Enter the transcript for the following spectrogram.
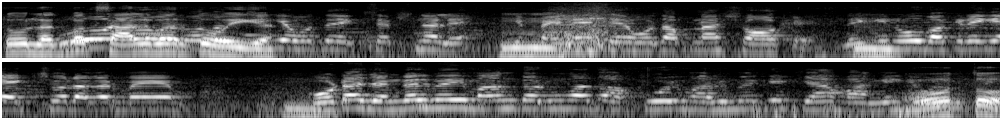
तो लगभग साल भर तो हो ही गया। वो तो एक्सेप्शनल है कि हम्म। पहले से वो तो अपना शौक है। लेकिन वो बकरे के एक्चुअल अगर मैं हम्म। कोटा जंगल में ही मांग करूँगा तो आपको ही मालूम है कि क्या मांगेंगे वो तो।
